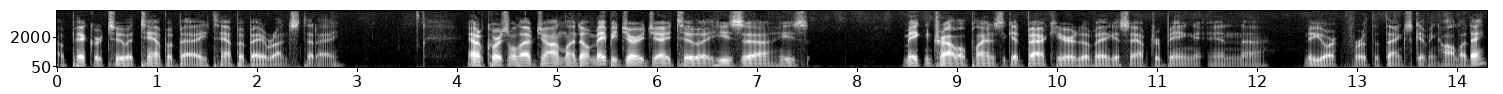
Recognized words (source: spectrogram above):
a pick or two at Tampa Bay. Tampa Bay runs today. And of course, we'll have John Lindo, maybe Jerry J too. Uh, he's uh, he's making travel plans to get back here to Vegas after being in uh, New York for the Thanksgiving holiday.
